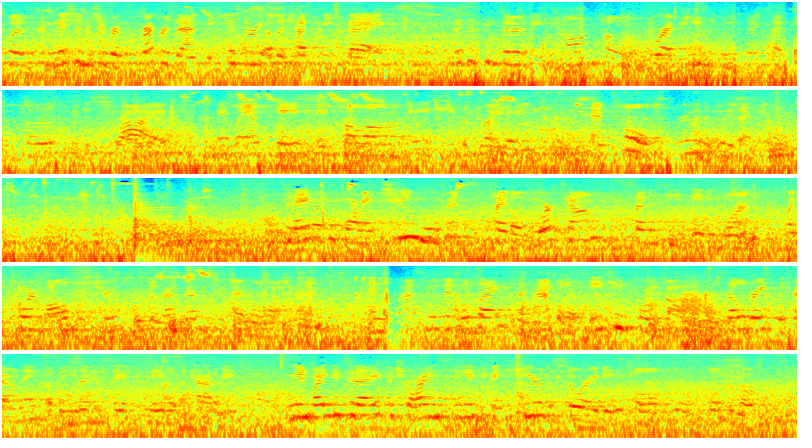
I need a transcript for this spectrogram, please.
This was commissioned to re- represent the history of the Chesapeake Bay. This is considered a tone poem or a piece of music that's composed to describe a landscape, a poem, a piece of writing, and told through the music. Today we're performing two movements titled Yorktown 1781, when Cornwallis' troops surrender to General Washington, movement we'll play is Annapolis 1845, which celebrates the founding of the United States Naval Academy. We invite you today to try and see if you can hear the story being told through both of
